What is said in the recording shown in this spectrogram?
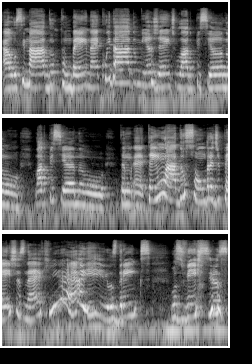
alucinado também, né? Cuidado, minha gente, o lado pisciano, o lado pisciano tem, é, tem um lado sombra de peixes, né? Que é aí os drinks, os vícios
